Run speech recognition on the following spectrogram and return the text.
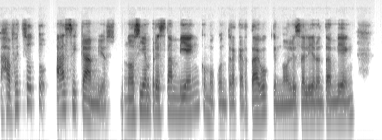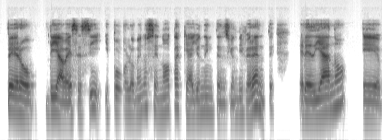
Jafet Soto hace cambios, no siempre están bien, como contra Cartago, que no le salieron tan bien, pero di, a veces sí, y por lo menos se nota que hay una intención diferente. Herediano eh,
